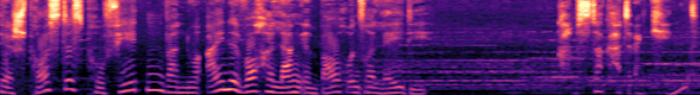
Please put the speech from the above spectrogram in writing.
Der Spross des Propheten war nur eine Woche lang im Bauch unserer Lady. Comstock hatte ein Kind?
